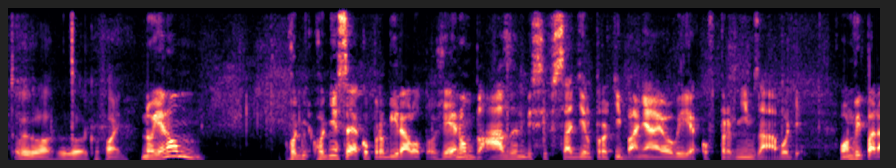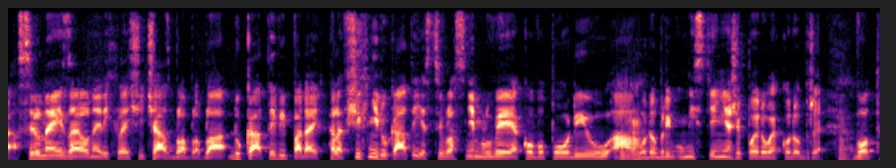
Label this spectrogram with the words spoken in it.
To by bylo, by bylo jako fajn. No jenom hodně, hodně se jako probíralo to, že jenom blázen by si vsadil proti Baňájovi jako v prvním závodě. On vypadá silný, zajel nejrychlejší čas, bla, bla, bla. Ducati vypadají, hele, všichni Ducati jezdci vlastně mluví jako o pódiu a hmm. o dobrým umístění a že pojedou jako dobře. Hmm. Od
